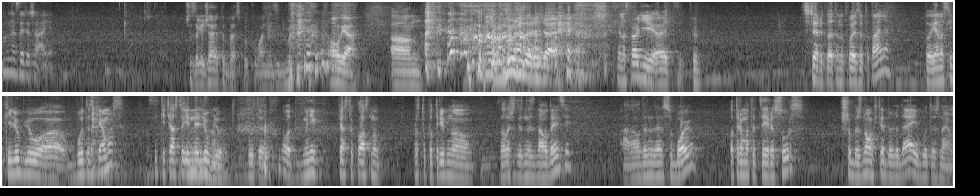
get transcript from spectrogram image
мене заряджає. Чи заряджає тебе спілкування з людьми? Оу я. Дуже заряджає. Насправді е, щиро відповідати на твоє запитання, то я наскільки люблю е, бути з кимось, наскільки часто і не люблю бути. Ну, От мені часто класно, просто потрібно залишитись не наодинці, а на один день з собою, отримати цей ресурс, щоб знову йти до людей і бути з ними.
